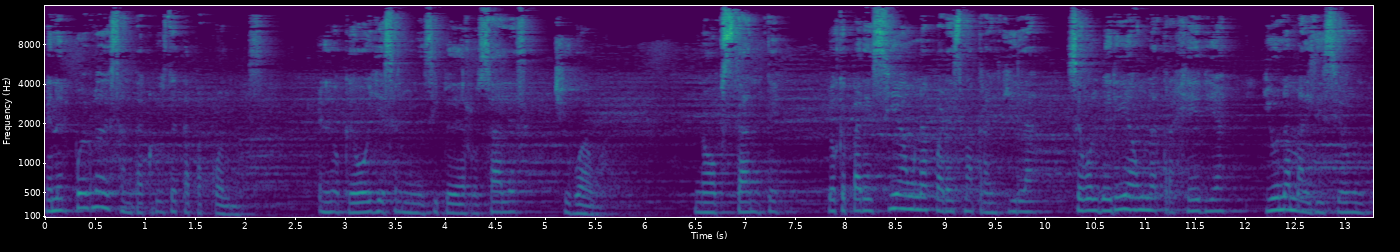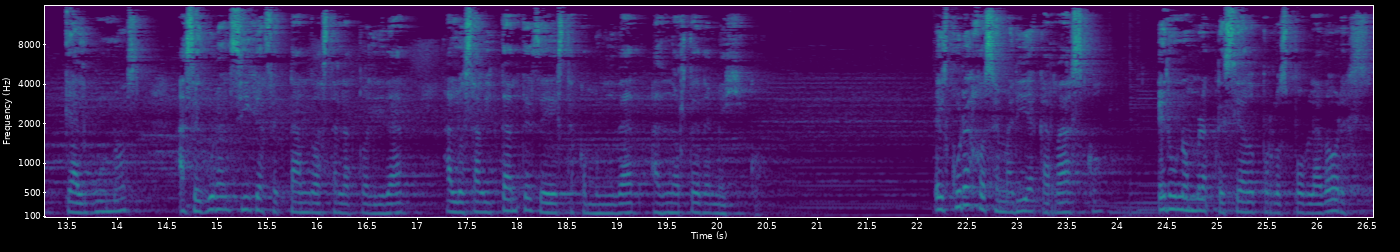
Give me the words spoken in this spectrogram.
en el pueblo de Santa Cruz de Tapacolmes, en lo que hoy es el municipio de Rosales, Chihuahua. No obstante, lo que parecía una cuaresma tranquila se volvería una tragedia y una maldición que algunos aseguran sigue afectando hasta la actualidad a los habitantes de esta comunidad al norte de México. El cura José María Carrasco era un hombre apreciado por los pobladores,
